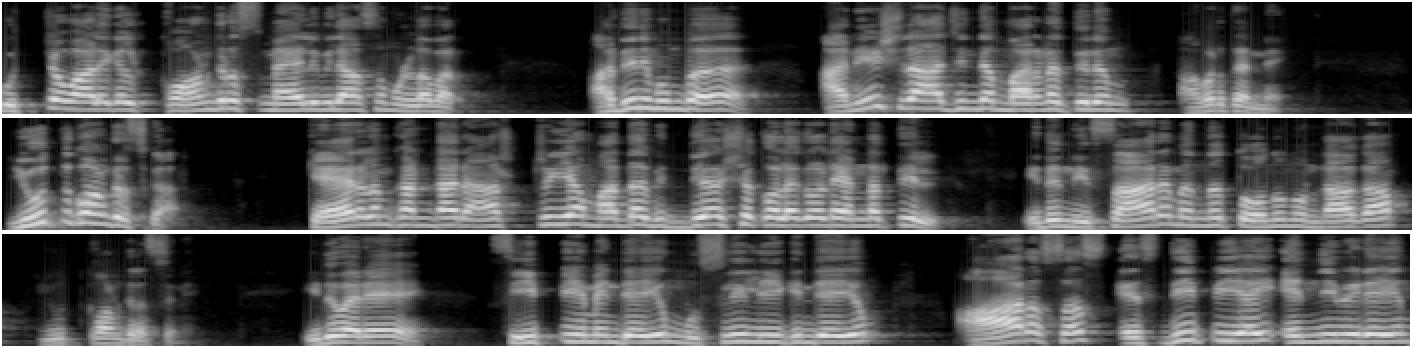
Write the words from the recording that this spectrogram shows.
കുറ്റവാളികൾ കോൺഗ്രസ് മേൽവിലാസമുള്ളവർ. അതിനു മുമ്പ് അനീഷ് രാജിന്റെ മരണത്തിലും അവർ തന്നെ. യൂത്ത് കോൺഗ്രസ്സുകാർ കേരളം കണ്ട രാഷ്ട്രീയ മത വിദ്വേഷ കൊലകളുടെ എണ്ണത്തിൽ ഇത് നിസ്സാരമെന്ന് തോന്നുന്നുണ്ടാകാം യൂത്ത് കോൺഗ്രസിന് ഇതുവരെ സി പി എമ്മിന്റെയും മുസ്ലിം ലീഗിന്റെയും R S S S D P I എന്നിവയുടെയും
